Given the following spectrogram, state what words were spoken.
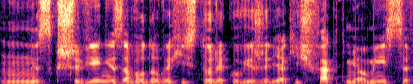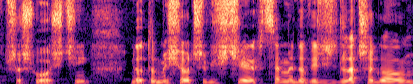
mm, skrzywienie zawodowe historyków. Jeżeli jakiś fakt miał miejsce w przeszłości, no to my się oczywiście chcemy dowiedzieć, dlaczego on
